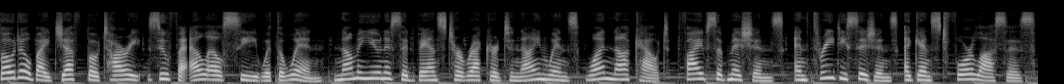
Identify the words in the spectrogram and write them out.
Photo by Jeff Bottari, Zuffa LLC with the win, Namajunas advanced her record to 9 wins, 1 knockout, 5 submissions, and 3 decisions against 4 losses.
